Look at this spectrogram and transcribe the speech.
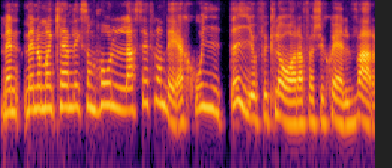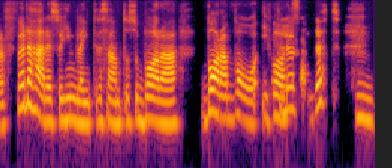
Men, men om man kan liksom hålla sig från det, skita i att förklara för sig själv varför det här är så himla intressant och så bara, bara vara i flödet. Mm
